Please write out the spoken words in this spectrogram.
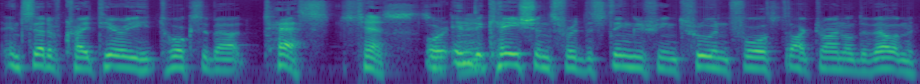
instead of criteria, he talks about tests Tests or okay. indications for distinguishing true and false doctrinal development.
